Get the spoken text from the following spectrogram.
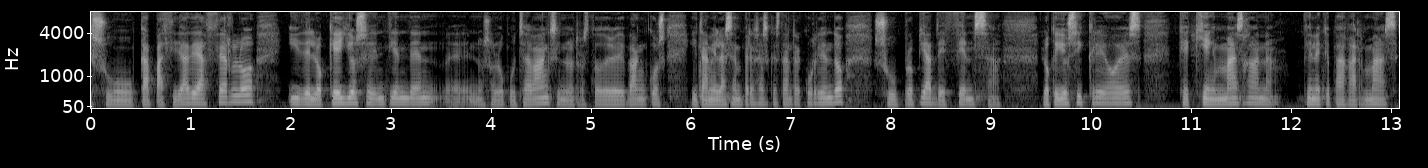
su capacidad de hacerlo y de lo que ellos entienden, eh, no solo Cuchabank, sino el resto de bancos y también las empresas que están recurriendo, su propia defensa. Lo que yo sí creo es que quien más gana tiene que pagar más.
